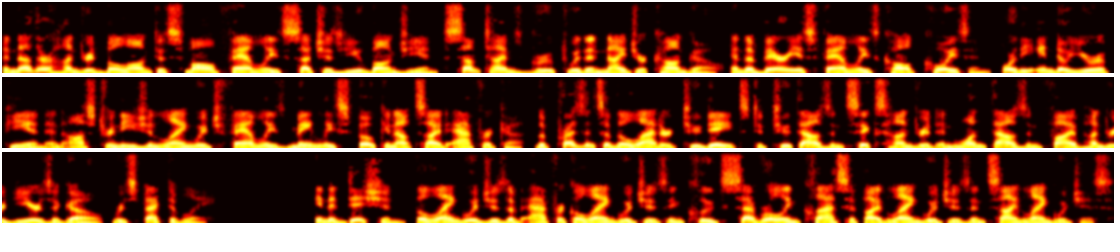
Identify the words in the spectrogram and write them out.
Another hundred belong to small families such as Ubangian, sometimes grouped within Niger-Congo, and the various families called Khoisan, or the Indo-European and Austronesian language families mainly spoken outside Africa. The presence of the latter two dates to 2600 and 1500 years ago, respectively. In addition, the languages of Africa languages include several unclassified languages and sign languages.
